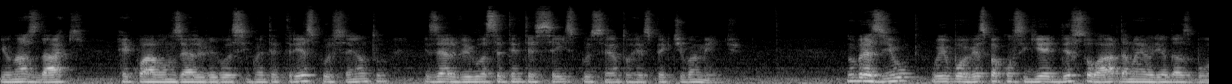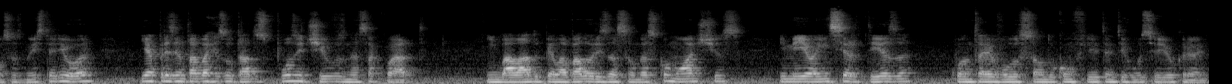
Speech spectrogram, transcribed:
e o Nasdaq recuavam 0,53% e 0,76% respectivamente. No Brasil, o Ibovespa conseguia destoar da maioria das bolsas no exterior e apresentava resultados positivos nessa quarta, embalado pela valorização das commodities e meio à incerteza quanto à evolução do conflito entre Rússia e Ucrânia.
